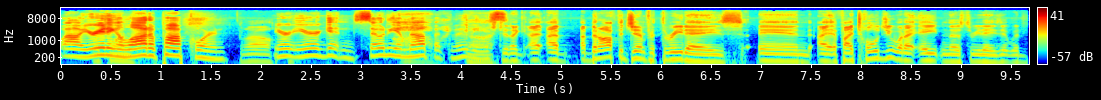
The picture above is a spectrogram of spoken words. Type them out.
Wow, you're Which eating one? a lot of popcorn. Wow. You're you're getting sodiumed oh up at the movies. Oh Gosh, dude, I, I, I've, I've been off the gym for three days, and I, if I told you what I ate in those three days, it would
